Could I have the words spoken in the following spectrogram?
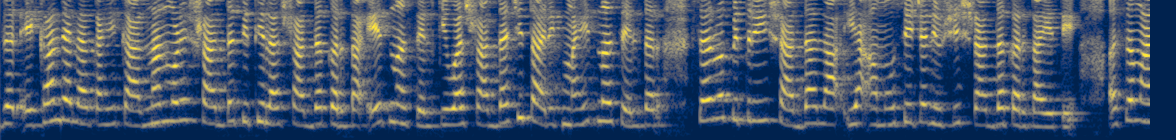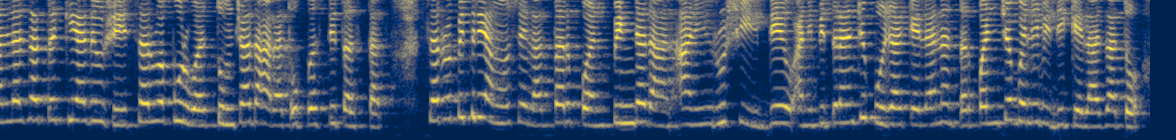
जर एखाद्याला काही कारणांमुळे श्राद्ध तिथीला श्राद्ध करता येत नसेल किंवा श्राद्धाची तारीख माहीत नसेल तर सर्व पितरी श्राद्धाला या अमावस्येच्या दिवशी श्राद्ध करता येते. असं मानलं जातं की या दिवशी सर्व पूर्वज तुमच्या दारात उपस्थित असतात. सर्व पितरी अमावस्येला तर तर्पण, पिंडदान आणि ऋषी, देव आणि पितरांची पूजा केल्यानंतर पंचबली विधी केला जातो.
